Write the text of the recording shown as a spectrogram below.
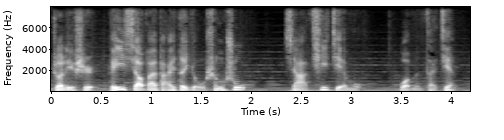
这里是给小白白的有声书，下期节目我们再见。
